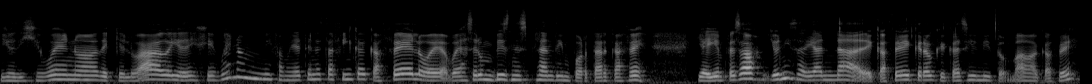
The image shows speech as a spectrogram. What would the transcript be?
Y yo dije, bueno, ¿de qué lo hago? Y yo dije, bueno, mi familia tiene esta finca de café, lo voy a, voy a hacer un business plan de importar café. Y ahí empezó. Yo ni sabía nada de café, creo que casi ni tomaba café.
